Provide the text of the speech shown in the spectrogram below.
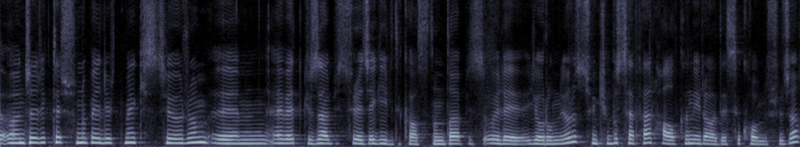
Öncelikle şunu belirtmek istiyorum. Evet güzel bir sürece girdik aslında. Biz öyle yorumluyoruz. Çünkü bu sefer halkın iradesi konuşacak.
